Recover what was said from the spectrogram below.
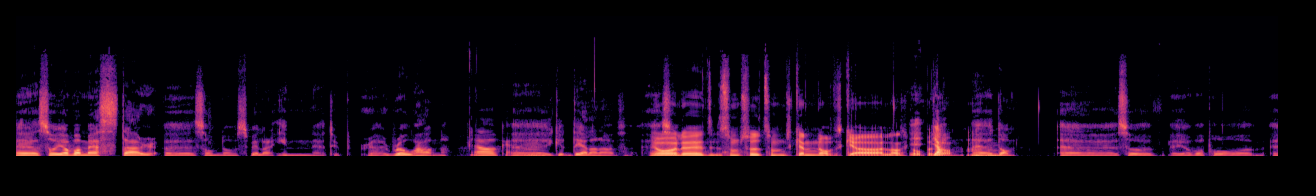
Eh, så jag var mest där eh, som de spelar in eh, typ Rohan Ja, eh, Mm. delarna. Eh, Ja, det som ser ut som skandinaviska landskapet Ja, då. Mm. eh, Mm. de. Eh, så jag var på eh,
